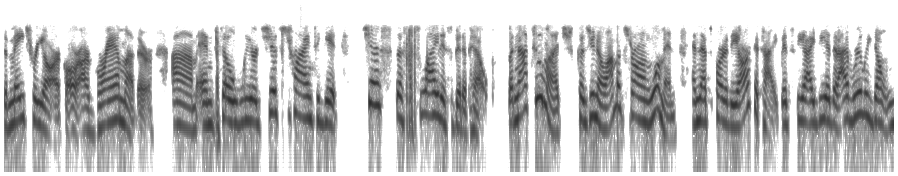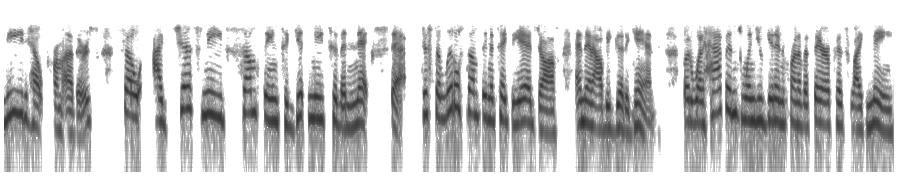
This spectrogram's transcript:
the matriarch, or our grandmother. Um, and so we're just trying to get just the slightest bit of help but not too much because you know I'm a strong woman and that's part of the archetype. It's the idea that I really don't need help from others. So I just need something to get me to the next step just a little something to take the edge off, and then I'll be good again. But what happens when you get in front of a therapist like me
